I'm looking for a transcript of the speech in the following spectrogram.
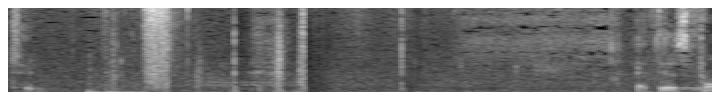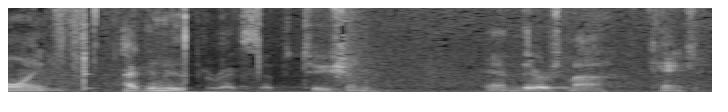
2. At this point, I can do the direct substitution, and there's my tangent.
